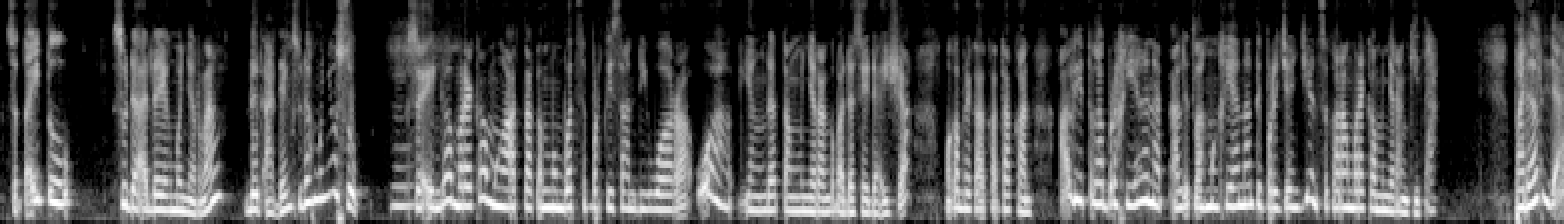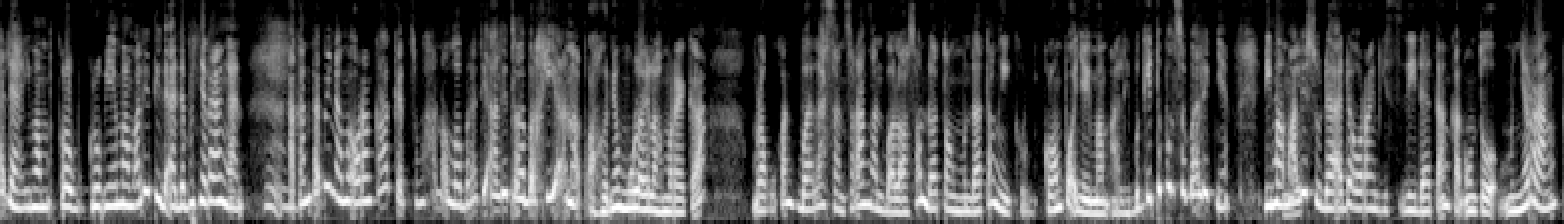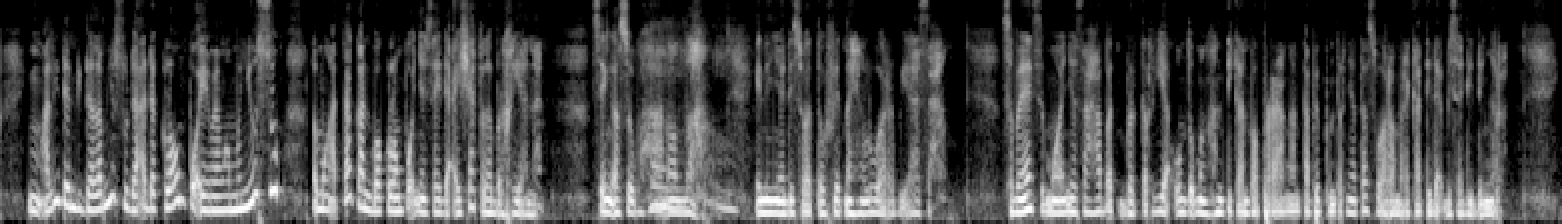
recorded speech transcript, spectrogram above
Setelah itu sudah ada yang menyerang dan ada yang sudah menyusup. Hmm. Sehingga mereka mengatakan membuat seperti sandiwara, wah yang datang menyerang kepada Sayyidah Aisyah, maka mereka katakan, Ali telah berkhianat, Ali telah mengkhianati perjanjian, sekarang mereka menyerang kita. Padahal tidak ada imam grupnya Imam Ali tidak ada penyerangan. Hmm. Akan tapi nama orang kaget, subhanallah berarti Ali telah berkhianat. Akhirnya mulailah mereka melakukan balasan serangan balasan datang mendatangi kelompoknya Imam Ali. Begitupun sebaliknya di Imam Ali sudah ada orang didatangkan untuk menyerang Imam Ali dan di dalamnya sudah ada kelompok yang memang menyusup lalu mengatakan bahwa kelompoknya Sayyidah Aisyah telah berkhianat. Sehingga subhanallah hmm. ininya di suatu fitnah yang luar biasa. Sebenarnya semuanya sahabat berteriak untuk menghentikan peperangan, tapi pun ternyata suara mereka tidak bisa didengar.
